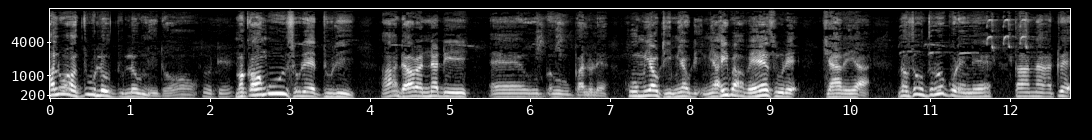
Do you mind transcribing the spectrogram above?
အလုံးအောင်သူ့လို့သူ့လို့နေတော့ဟုတ်တယ်မကောင်းဘူးဆိုတဲ့သူတွေဟာဒါကတော့နတ်တွေအဲဟိုဘာလို့လဲဟိုမရောက်ဒီမရောက်ဒီအများကြီးပါပဲဆိုတဲ့ ဂျားတွေကနောက်ဆုံးသူတို့ကိုယ်တိုင်လည်းကာနာအတွက်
